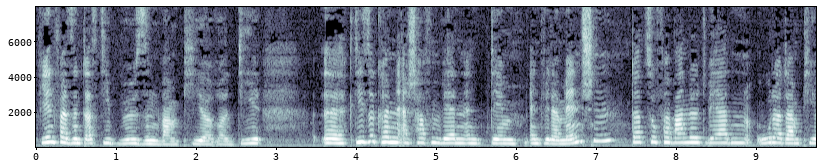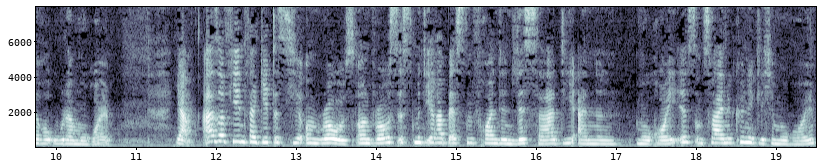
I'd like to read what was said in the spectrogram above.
Auf jeden Fall sind das die bösen Vampire. Die, äh, diese können erschaffen werden, indem entweder Menschen dazu verwandelt werden oder Vampire oder Moroi. Ja, also auf jeden Fall geht es hier um Rose. Und Rose ist mit ihrer besten Freundin Lissa, die eine Moroi ist, und zwar eine königliche Moroi,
